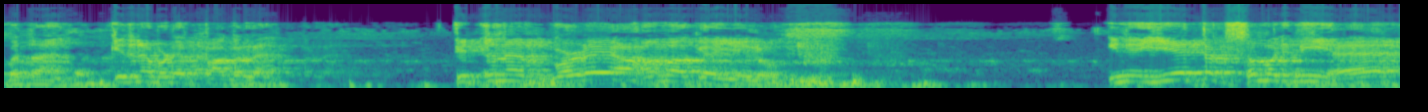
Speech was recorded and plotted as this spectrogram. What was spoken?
بتائیں کتنے بڑے پاگل ہیں؟ کتنے بڑے احمق ہیں یہ لوگ۔ انہیں یہ تک سمجھ نہیں ہے۔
